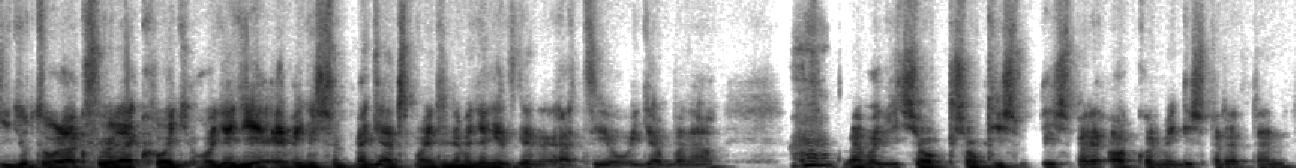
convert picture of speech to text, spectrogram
így utólag főleg, hogy, hogy egy, végülis megjelent majd nem egy egész generáció így abban a, a vagy így sok, sok is, ispere, akkor még ismeretlen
